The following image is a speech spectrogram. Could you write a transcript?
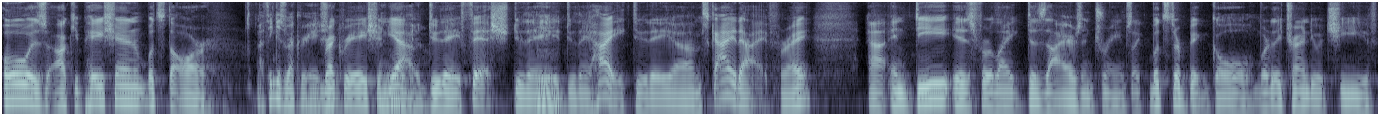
o is occupation. What's the R? I think it's recreation. recreation yeah. do they fish? Do they do they hike? Do they um, skydive right? Uh, and d is for like desires and dreams. Like what's their big goal? What are they trying to achieve?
